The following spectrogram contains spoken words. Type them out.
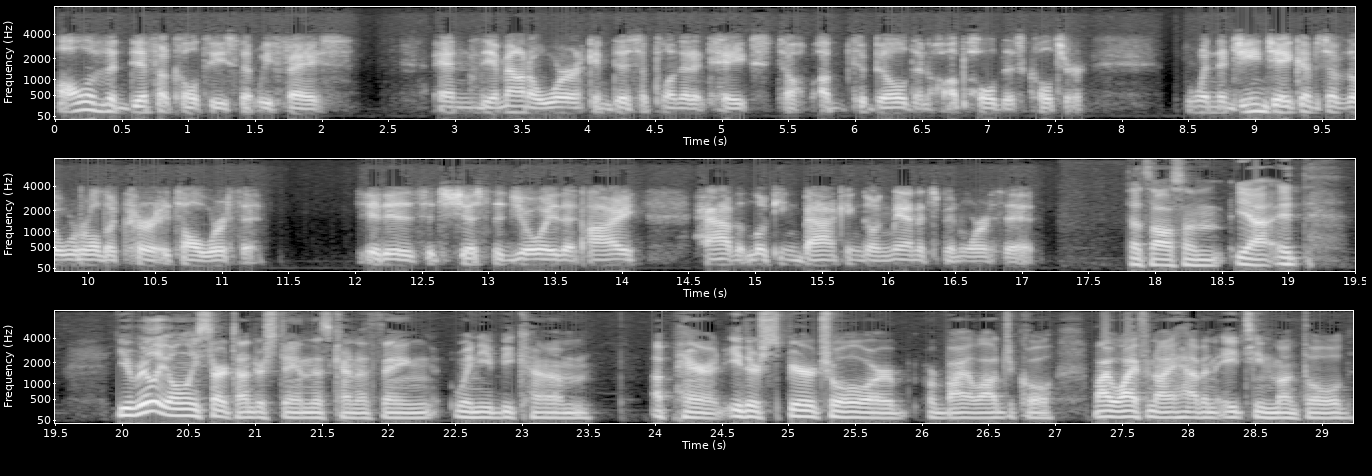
all of the difficulties that we face and the amount of work and discipline that it takes to, uh, to build and uphold this culture, when the Gene Jacobs of the world occur, it's all worth it. It is. It's just the joy that I have at looking back and going, man, it's been worth it. That's awesome. Yeah, it you really only start to understand this kind of thing when you become a parent, either spiritual or or biological. My wife and I have an 18 month old.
